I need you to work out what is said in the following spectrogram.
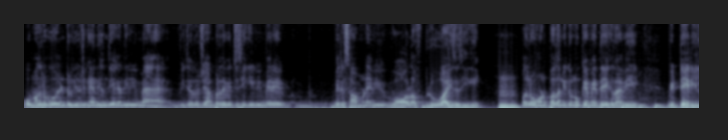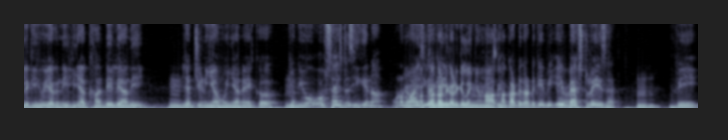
ਉਹ ਮਤਲਬ ਉਹ ਇੰਟਰਵਿਊ 'ਚ ਕਹਿੰਦੀ ਹੁੰਦੀ ਹੈ ਕਹਿੰਦੀ ਵੀ ਮੈਂ ਵੀ ਜਦੋਂ ਚੈਂਬਰ ਦੇ ਵਿੱਚ ਸੀਗੀ ਵੀ ਮੇਰੇ ਮੇਰੇ ਸਾਹਮਣੇ ਵੀ ਵਾਲ ਆਫ ਬਲੂ ਆਈਜ਼ ਸੀਗੀ। ਮਤਲਬ ਹੁਣ ਪਤਾ ਨਹੀਂ ਤੁਹਾਨੂੰ ਕਿਵੇਂ ਦੇਖਦਾ ਵੀ ਵੀ ਢੇਰੀ ਲੱਗੀ ਹੋਈ ਆ ਨੀਲੀਆਂ ਅੱਖਾਂ ਡੇਲਿਆਂ ਦੀ ਜਾਂ ਚਿਣੀਆਂ ਹੋਈਆਂ ਨੇ ਇੱਕ। ਕਿਉਂਕਿ ਉਹ ਆਬਸੈਸਡ ਸੀਗੇ ਨਾ ਉਹਨਾਂ ਨੂੰ ਆਏ ਸੀਗਾ ਅੱਖਾਂ ਕੱਢ ਕੱਢ ਕੇ ਲਾਈਆਂ ਹੋਈਆਂ ਸੀ ਅੱਖਾਂ ਕੱਢ ਕੱਢ ਕੇ ਵੀ ਇਹ। ਬੈਸਟ ਰੇਸ ਹੈ। ਵੀ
